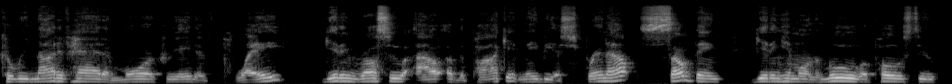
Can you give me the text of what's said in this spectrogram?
could we not have had a more creative play, getting Russell out of the pocket, maybe a sprint out, something getting him on the move, opposed to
